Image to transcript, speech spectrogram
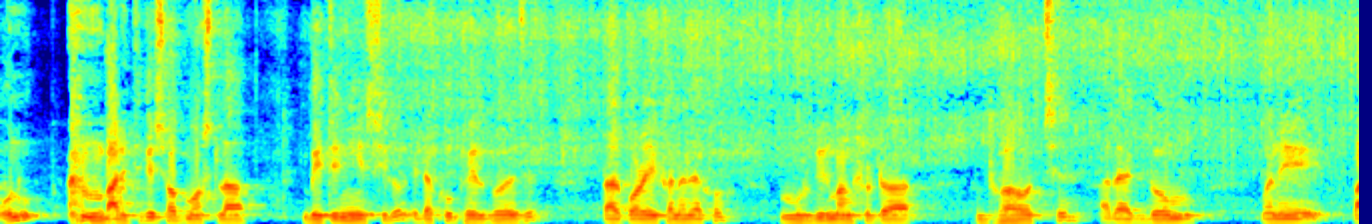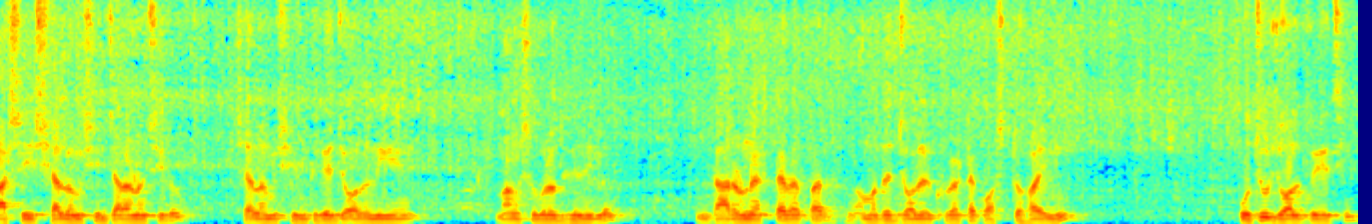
অনু, বাড়ি থেকে সব মশলা বেটে নিয়ে এসেছিল। এটা খুব হেল্প হয়েছে। তারপরে এখানে দেখো, মুরগির মাংসটা ধোয়া হচ্ছে। আর একদম মানে পাশেই শ্যালো মেশিন চালানো ছিল। শ্যালো মেশিন থেকে জল নিয়ে মাংসগুলো ধুয়ে নিল। দারুণ একটা ব্যাপার। আমাদের জলের খুব একটা কষ্ট হয়নি। প্রচুর জল পেয়েছি।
